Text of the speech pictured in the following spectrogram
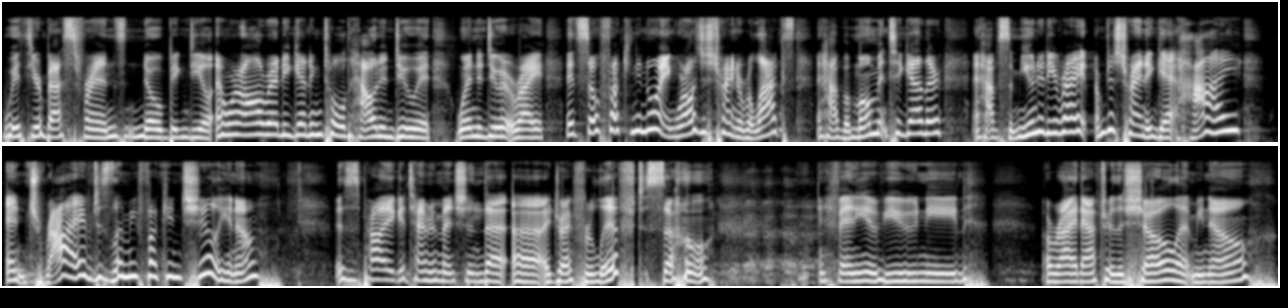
with your best friends, no big deal. And we're already getting told how to do it, when to do it right. It's so fucking annoying. We're all just trying to relax and have a moment together and have some unity, right? I'm just trying to get high and drive. Just let me fucking chill, you know? This is probably a good time to mention that uh, I drive for Lyft, so if any of you need a ride after the show, let me know.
